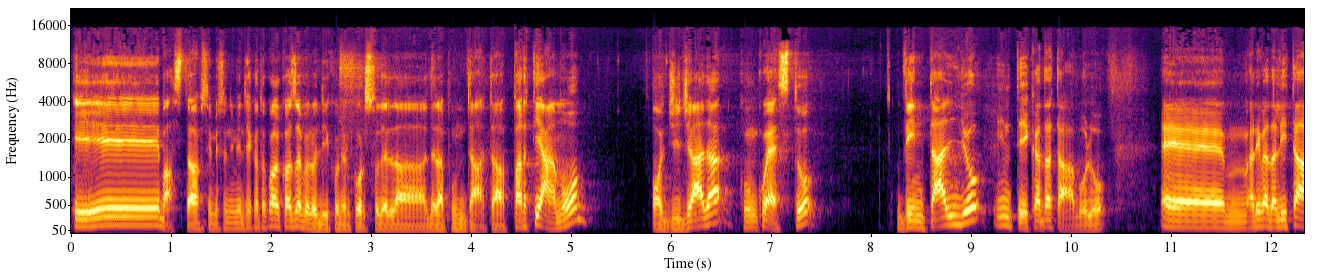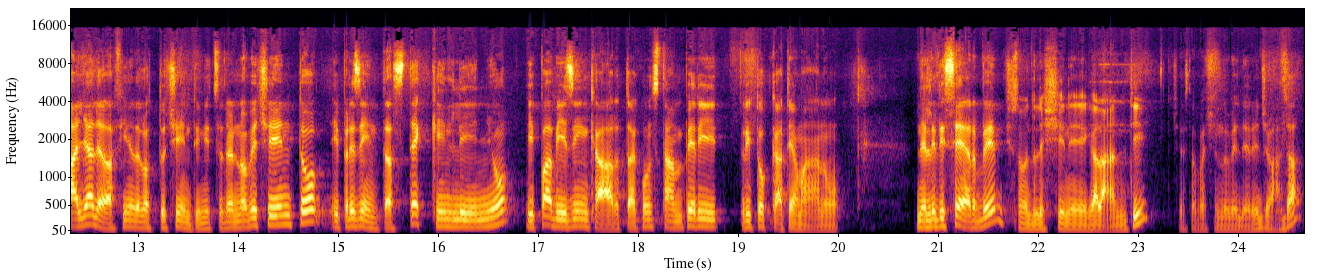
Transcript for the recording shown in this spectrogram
E basta, se mi sono dimenticato qualcosa ve lo dico nel corso della, della puntata. Partiamo oggi Giada con questo ventaglio in teca da tavolo. Eh, arriva dall'Italia della fine dell'Ottocento, inizio del Novecento e presenta stecche in legno e pavesi in carta con stampe ri- ritoccate a mano. Nelle riserve ci sono delle scene galanti, ci sta facendo vedere Giada.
